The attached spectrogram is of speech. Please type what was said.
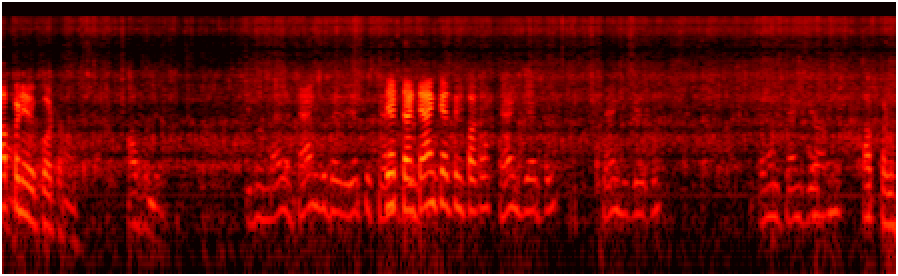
ஆஃப் பண்ணிடு போட்டோம். இப்போ மேலே டேங்க் ஏற்று டேங்க் ஏற்றுங்க பார்க்கலாம். டேங்க் ஏற்று ஏற்று தண்ணி டேங்க் ஏற்று ஆஃப் பண்ணு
